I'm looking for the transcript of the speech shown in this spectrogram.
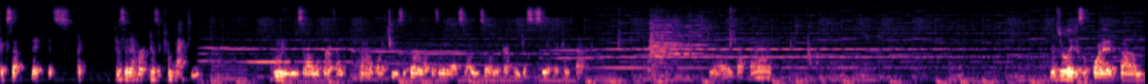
except that it's like, does it ever, does it come back to you? I'm gonna use it on the Griffin. I don't like to use the throwing weapons anyway, so I'll use it on the Griffin just to see if it comes back. Yeah, got that. I was really disappointed. Um,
